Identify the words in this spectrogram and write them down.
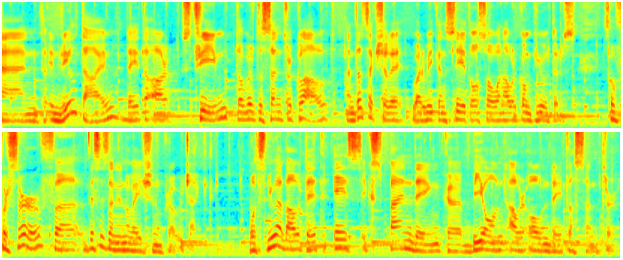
and in real time data are streamed towards the central cloud and that's actually where we can see it also on our computers. So for SURF, uh, this is an innovation project. What's new about it is expanding uh, beyond our own data center.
